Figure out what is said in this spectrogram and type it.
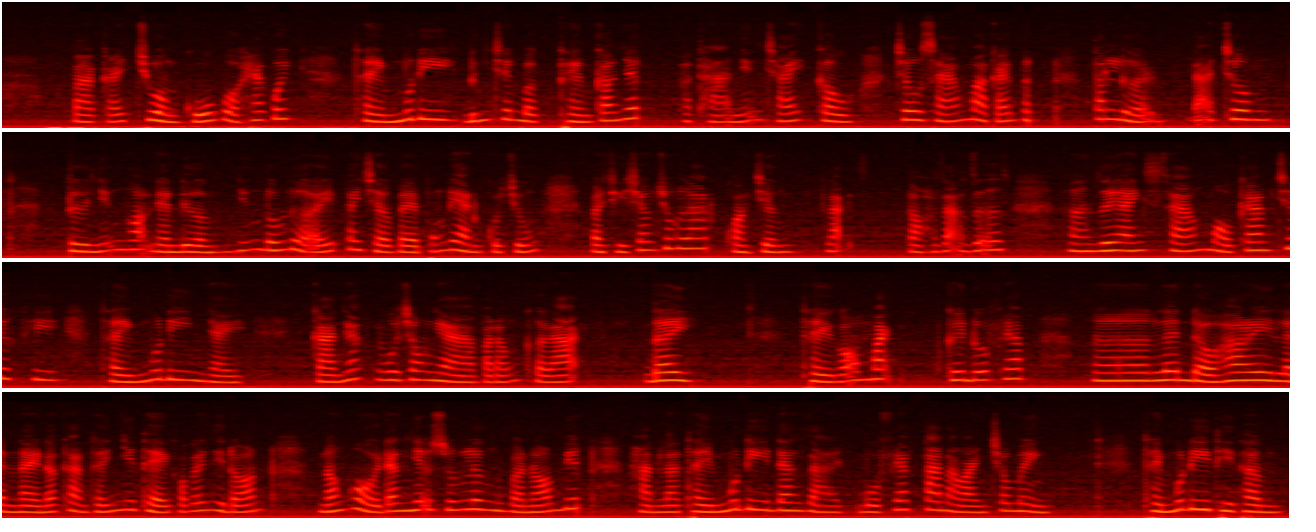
và cái chuồng cú của Hedwig. Thầy Moody đứng trên bậc thềm cao nhất và thả những trái cầu trâu sáng mà cái bật tắt lửa đã trôm từ những ngọn đèn đường Những đốm lửa ấy bay trở về bóng đèn của chúng Và chỉ trong chốc lát quảng trường lại tỏ dạng rỡ à, dưới ánh sáng màu cam trước khi thầy Moody nhảy cà nhắc vô trong nhà và đóng cửa lại. Đây Thầy gõ mạnh cây đũa phép uh, lên đầu Harry Lần này nó cảm thấy như thể có cái gì đó Nóng hổi đang nhiễu xuống lưng Và nó biết hẳn là thầy Moody đang giải bùa phép tan ảo ảnh cho mình. Thầy Moody thì thầm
